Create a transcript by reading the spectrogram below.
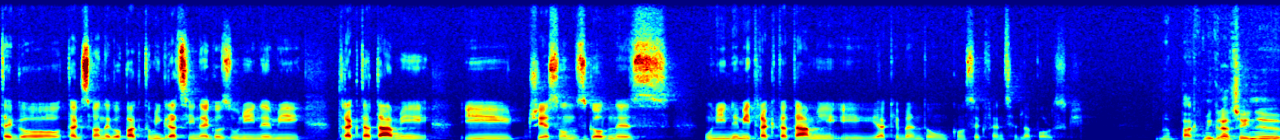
tego tak zwanego paktu migracyjnego z unijnymi traktatami i czy jest on zgodny z unijnymi traktatami i jakie będą konsekwencje dla Polski? No, pakt migracyjny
